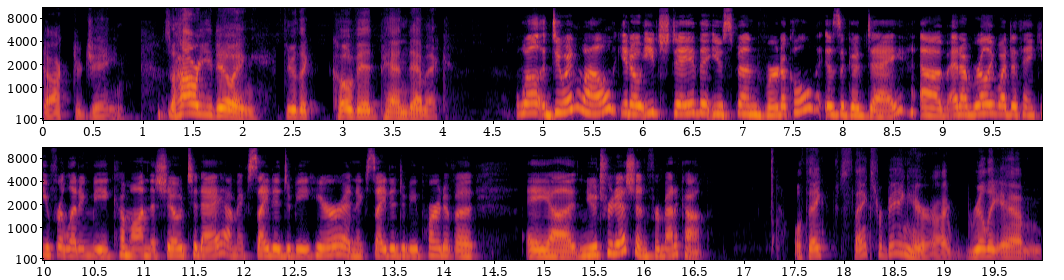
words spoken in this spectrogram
Dr. Jayne. So, how are you doing through the COVID pandemic? Well, doing well. You know, each day that you spend vertical is a good day. Um, and I'm really want to thank you for letting me come on the show today. I'm excited to be here and excited to be part of a, a uh, new tradition for Medicomp. Well, thanks thanks for being here. I really am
